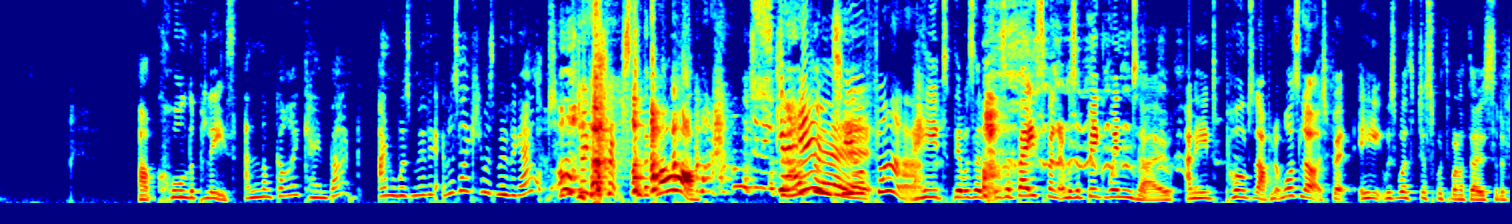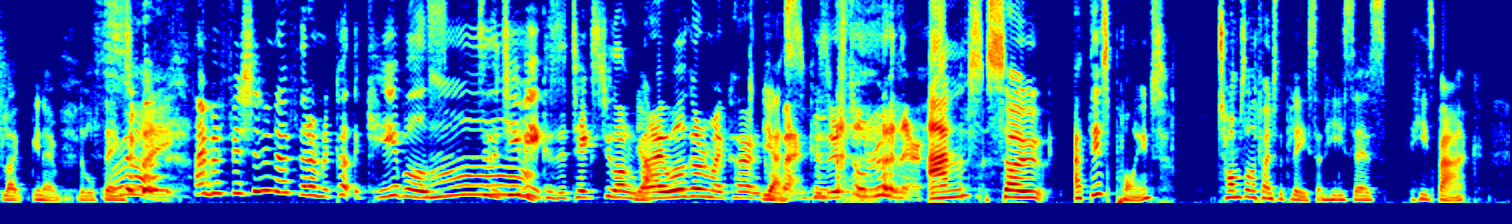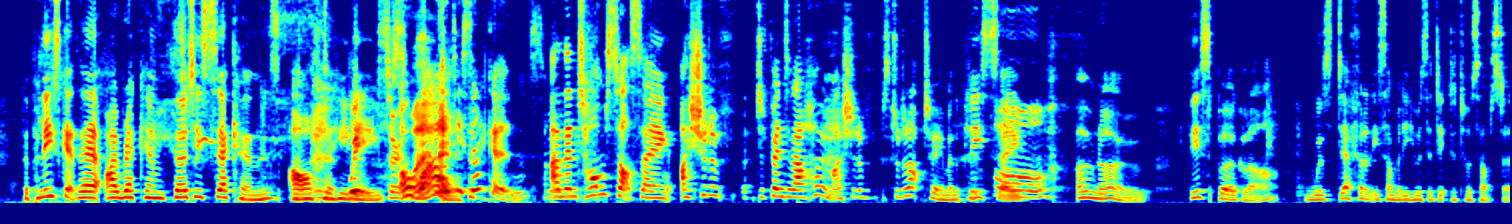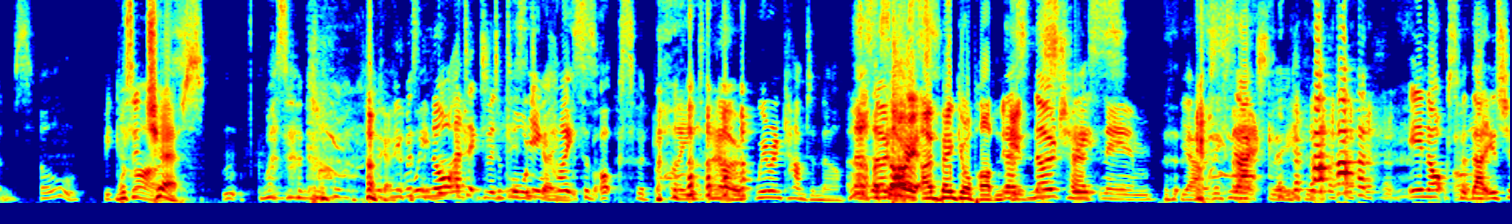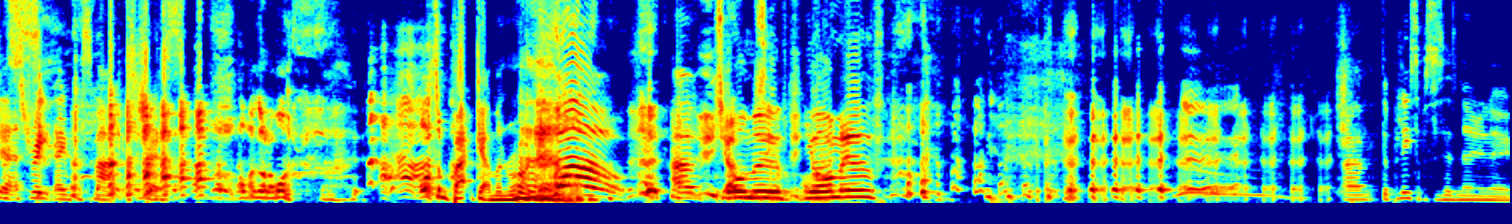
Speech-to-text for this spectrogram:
um, called the police, and the guy came back and was moving. It was like he was moving out. He was doing trips to the car. How did he get into your flat? He'd there was a there was a basement. It was a big window, and he'd pulled it up, and it was locked, but he was with just with one of those sort of like you know little things. Right. I'm efficient enough that I'm going to cut the cables to the TV because it takes too long. Yeah. But I will go to my car and come Yes. back because there's still room in there. And so at this point, Tom's on the phone to the police and he says he's back. The police get there, I reckon, 30 seconds after he Wait, leaves. sorry, Oh, what? wow. 30 seconds. And then Tom starts saying, I should have defended our home. I should have stood up to him. And the police say, Oh. oh, no, this burglar was definitely somebody who was addicted to a substance. Oh. Because Was it chess? Was it? Okay. He was We've not addicted to board games. heights of Oxford behind no, we're in Camden now. Sorry, I beg your pardon. There's It- no Street chess. name. Yeah, exactly. In Oxford, On that the is the chess. street name for smack. It's chess. oh my god, I want, I want some backgammon right now. Oh, um, Your move. Your move. um, the police officer says no, no, no.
